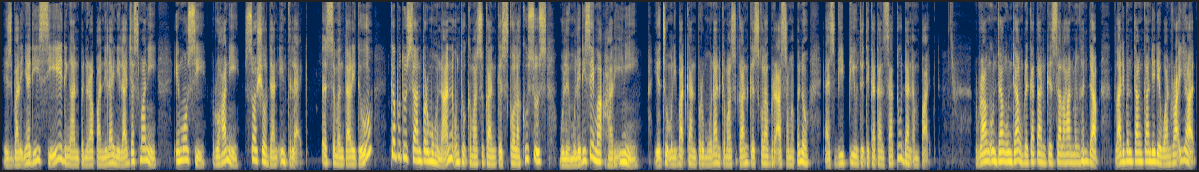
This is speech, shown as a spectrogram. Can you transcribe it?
Sebaliknya diisi dengan penerapan nilai-nilai jasmani, emosi, rohani, sosial dan intelek. Sementara itu, keputusan permohonan untuk kemasukan ke sekolah khusus boleh mula disemak hari ini iaitu melibatkan permohonan kemasukan ke sekolah berasrama penuh SBP untuk tingkatan 1 dan 4. Rang undang-undang berkaitan kesalahan menghendap telah dibentangkan di Dewan Rakyat.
